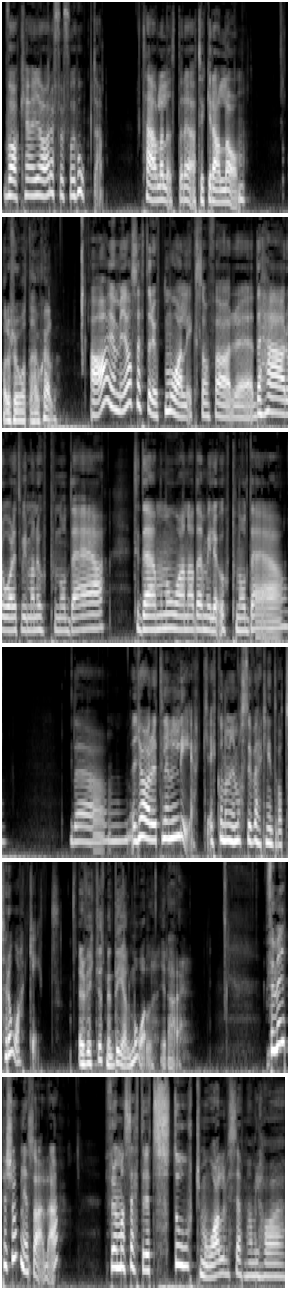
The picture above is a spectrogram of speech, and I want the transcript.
Vad kan jag göra för att få ihop det? Tävla lite, det tycker alla om. Har du provat det här själv? Ja, ja, men jag sätter upp mål liksom för eh, det här året vill man uppnå det. Till den månaden vill jag uppnå det. det gör det till en lek. Ekonomi måste ju verkligen inte vara tråkigt. Är det viktigt med delmål i det här? För mig personligen så är det För om man sätter ett stort mål, vi säger att man vill ha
